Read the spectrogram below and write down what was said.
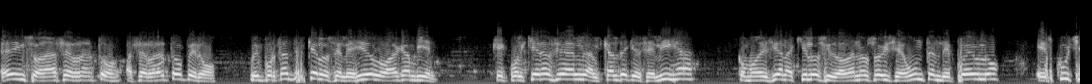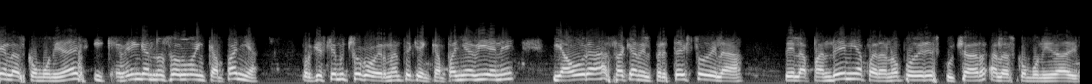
Edinson, hace rato, hace rato, pero lo importante es que los elegidos lo hagan bien. Que cualquiera sea el alcalde que se elija, como decían aquí los ciudadanos hoy, se unten de pueblo, escuchen las comunidades y que vengan no solo en campaña, porque es que hay mucho gobernante que en campaña viene y ahora sacan el pretexto de la, de la pandemia para no poder escuchar a las comunidades.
